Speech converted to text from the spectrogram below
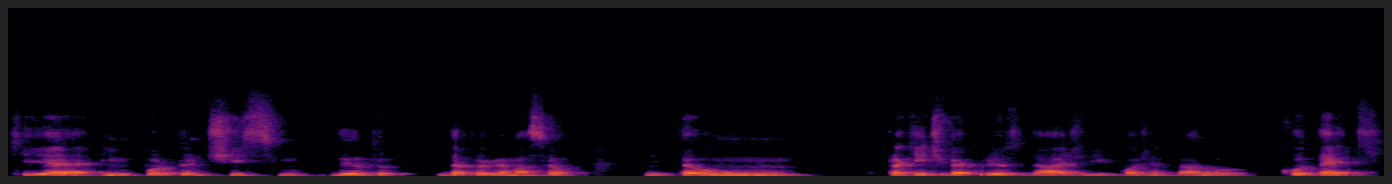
que é importantíssimo dentro da programação. Então, para quem tiver curiosidade, pode entrar no codec.ufsm.br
